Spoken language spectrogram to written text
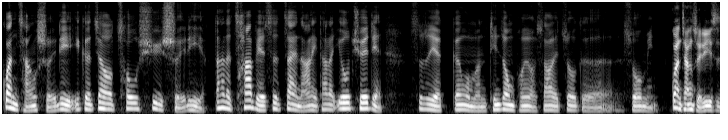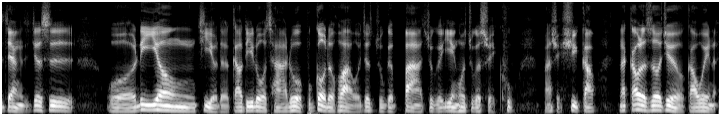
灌肠水力，一个叫抽蓄水力啊，它的差别是在哪里？它的优缺点是不是也跟我们听众朋友稍微做个说明？灌肠水力是这样子，就是。我利用既有的高低落差，如果不够的话，我就筑个坝、筑个堰或筑个水库，把水蓄高。那高的时候就有高位能，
